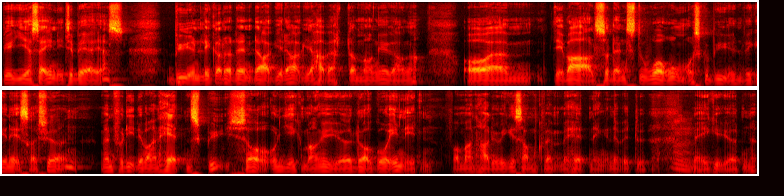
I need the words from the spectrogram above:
begir seg inn i Tiberias. Byen ligger der den dag i dag. Jeg har vært der mange ganger. Og um, Det var altså den store romerske byen ved Genesaretsjøen. Men fordi det var en hetensk by, så unngikk mange jøder å gå inn i den. For man hadde jo ikke samkvem med hetningene, vet du, mm. med ikke-jødene.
